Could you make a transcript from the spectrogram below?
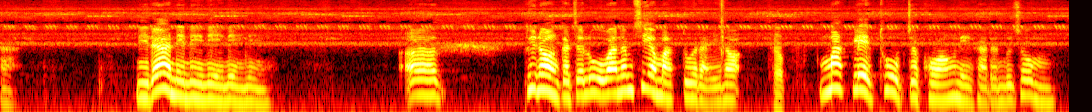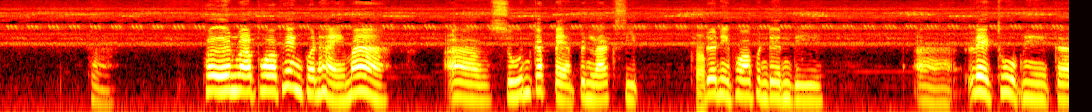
ค่ะ นี่ด้านี่นี่นี่นี่นี่เอ่อ พี่น้องก็จะรู้ว่าน้ำเชี่ยมักตัวไหนเนาะครับ มักเลขทูบเจ้าของนี่ค่ะท่านผู้ชมค่ะเพิ่นว่าพอเพ่งเพิ่นให้มาอ่าศูนย์กับแปดเป็นหลักสิบครับ เดี๋ยวนี้พอเพิ่นเดินดีอ่าเลขทูบนี่ก็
